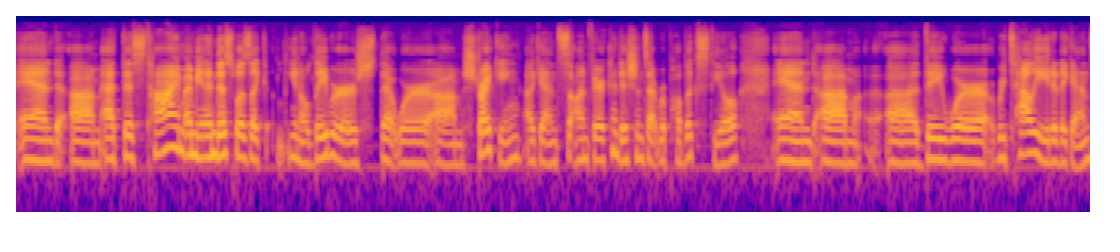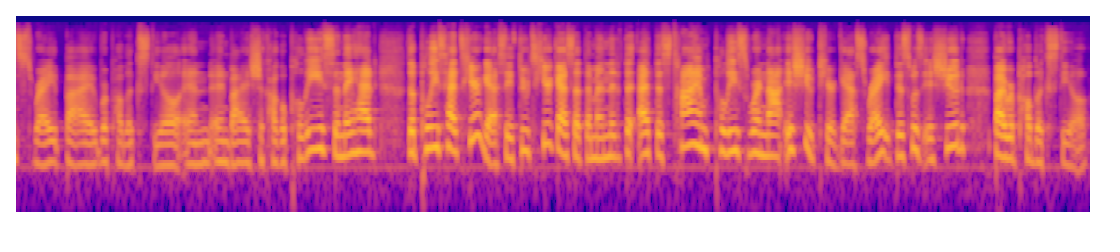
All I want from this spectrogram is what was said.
And um, at this time, I mean, and this was like you know laborers that were um, striking against unfair conditions at Republic Steel, and um, uh, they were retaliated against right by Republic Steel and and by Chicago police, and they had the police had tear gas. They threw tear gas at them, and the, at this time, police were not issued tear gas, right? This was issued by Republic Steel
